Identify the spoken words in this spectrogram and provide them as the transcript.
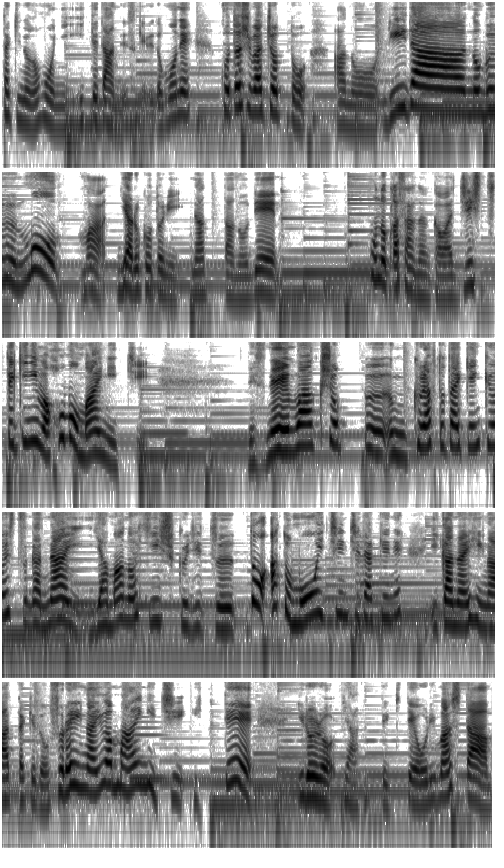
滝野の方に行ってたんですけれどもね、今年はちょっと、あの、リーダーの部分も、まあ、やることになったので、ほのかさんなんかは実質的にはほぼ毎日、ですね。ワークショップ、うん、クラフト体験教室がない山の日祝日とあともう1日だけね行かない日があったけどそれ以外は毎日行っていろいろやってきておりました。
